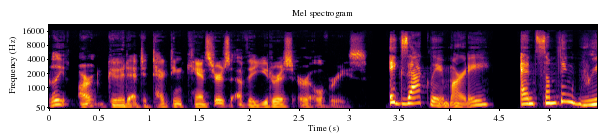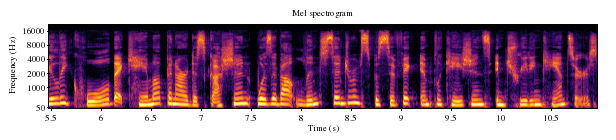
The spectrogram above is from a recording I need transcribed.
really aren't good at detecting cancers of the uterus or ovaries. Exactly, Marty. And something really cool that came up in our discussion was about Lynch syndrome specific implications in treating cancers.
